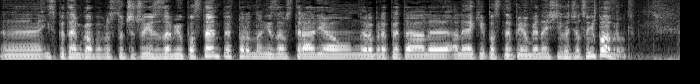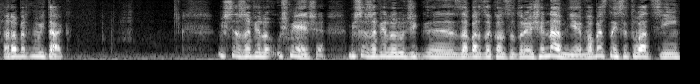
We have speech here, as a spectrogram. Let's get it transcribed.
e, i spytałem go po prostu, czy czuje, że zrobił postępy w porównaniu z Australią. Robert pyta, ale, ale jakie postępy? Ja mówię, no jeśli chodzi o twój powrót. A Robert mówi tak. Myślę, że wielu, uśmieje się. Myślę, że wielu ludzi e, za bardzo koncentruje się na mnie. W obecnej sytuacji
